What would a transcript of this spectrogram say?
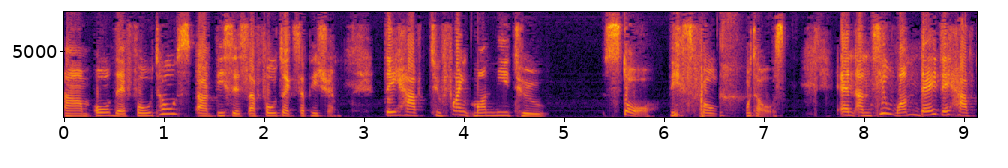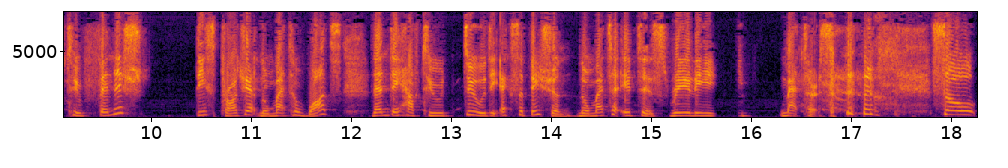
um, all their photos. Uh, this is a photo exhibition. They have to find money to store these photos, and until one day they have to finish this project no matter what. Then they have to do the exhibition no matter it is really matters. so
